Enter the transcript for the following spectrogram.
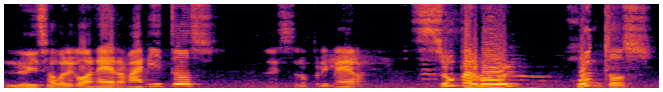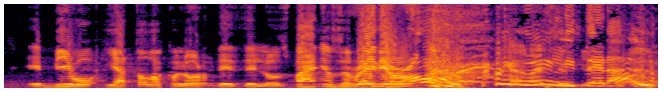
Luis Obregón, hermanitos, nuestro primer Super Bowl juntos en vivo y a todo color desde los baños de Radio Row. Güey, literal,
